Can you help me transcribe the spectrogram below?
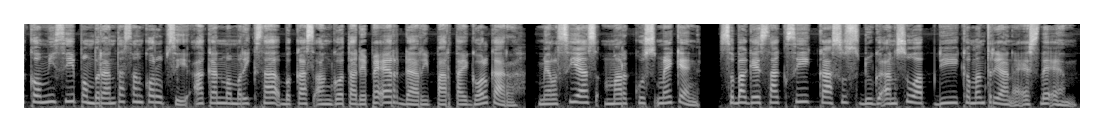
Komisi Pemberantasan Korupsi akan memeriksa bekas anggota DPR dari Partai Golkar, Melsias Markus Mekeng, sebagai saksi kasus dugaan suap di Kementerian ESDM.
